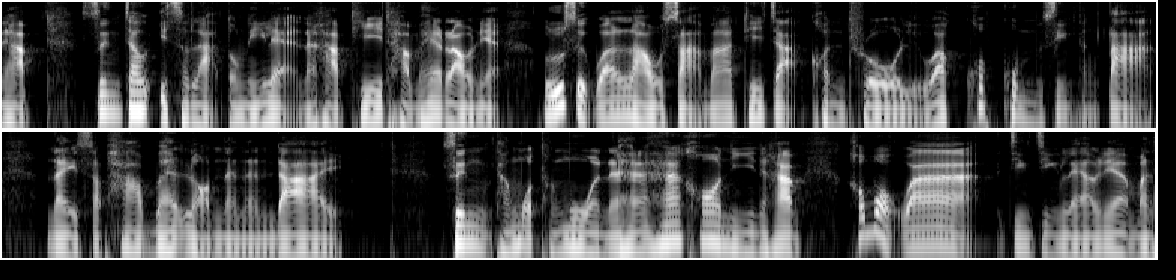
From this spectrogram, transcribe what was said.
นะครับซึ่งเจ้าอิสระตรงนี้แหละนะครับที่ทำให้เราเนี่ยรู้สึกว่าเราสามารถที่จะ control หรือว่าควบคุมสิ่งต่างๆ ในสภาพแวดล้อมนั้นๆ ได้ซึ่งทั้งหมดทั้งมวลนะฮะห้าข้อนี้นะครับเขาบอกว่าจริงๆแล้วเนี่ยมัน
